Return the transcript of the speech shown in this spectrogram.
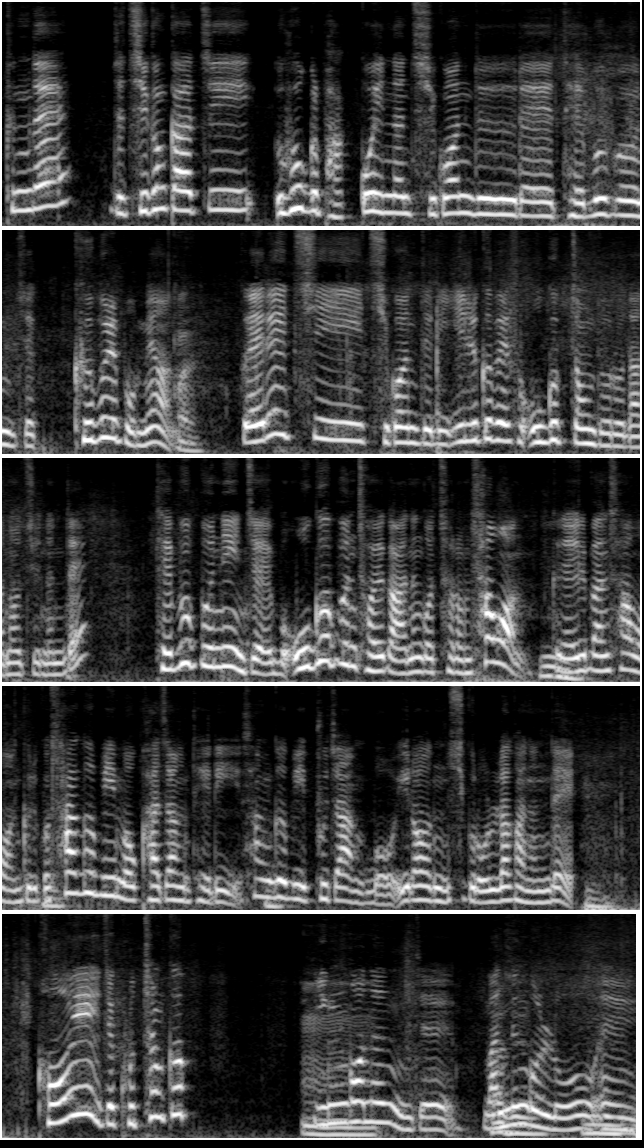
근데 이제 지금까지 의혹을 받고 있는 직원들의 대부분 이제 급을 보면 네. 그 LH 직원들이 1급에서 5급 정도로 나눠지는데 대부분이 이제 뭐 5급은 저희가 아는 것처럼 사원, 그냥 일반 사원, 그리고 4급이 뭐 과장 대리, 3급이 부장 뭐 이런 식으로 올라가는데 거의 이제 고참급인 음. 거는 이제 맞는 맞아요. 걸로 예,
